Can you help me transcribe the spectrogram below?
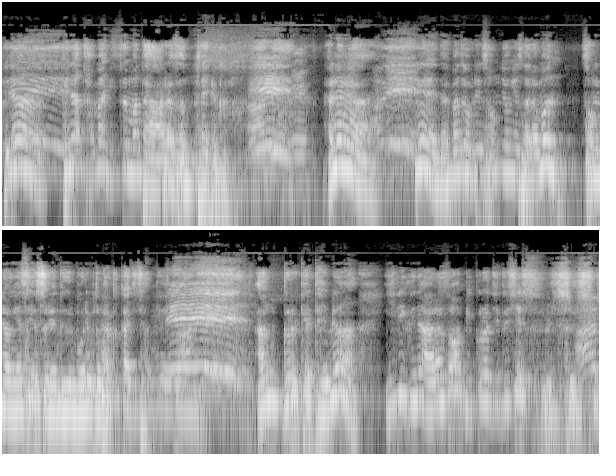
그냥 그냥 가만히 있으면 다 알아서 되고. 할렐루야. 예, 날마다 우리 성령의 사람은 성령의 세술에 늘 머리부터 발끝까지 잠겨야 돼. 안 그렇게 되면 일이 그냥 알아서 미끄러지듯이 술술술술.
